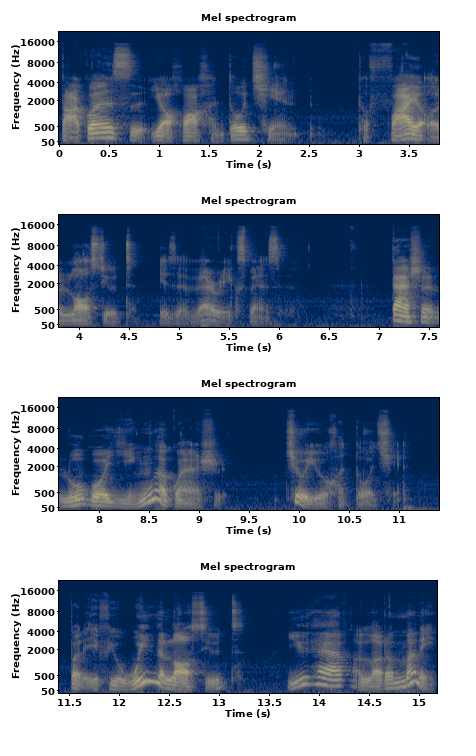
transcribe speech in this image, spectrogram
打官司要花很多钱。To file a lawsuit is very expensive. 但是如果赢了官司，就有很多钱。But if you win the lawsuit, you have a lot of money.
